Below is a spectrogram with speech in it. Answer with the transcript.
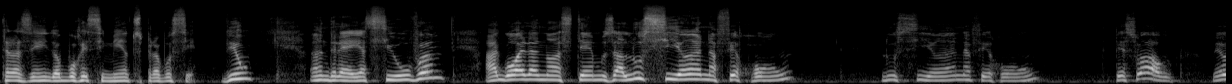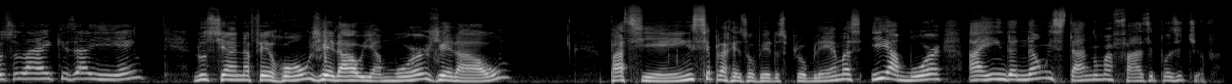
trazendo aborrecimentos para você, viu? Andréia Silva. Agora nós temos a Luciana Ferron. Luciana Ferron. Pessoal, meus likes aí, hein? Luciana Ferron, geral e amor, geral. Paciência para resolver os problemas e amor ainda não está numa fase positiva.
